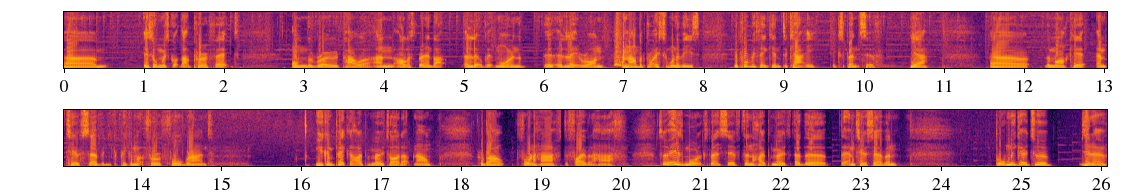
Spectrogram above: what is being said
Um, it's almost got that perfect on the road power, and I'll explain that a little bit more in the uh, later on. And now the price of one of these, you're probably thinking Ducati expensive, yeah. Uh, the market MT07, you can pick them up for four grand. You can pick a Hypermotard up now for about four and a half to five and a half. So it is more expensive than the Hypermot uh, the the MT07. But when we go to a, you know,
